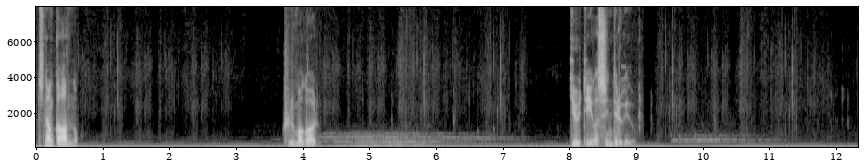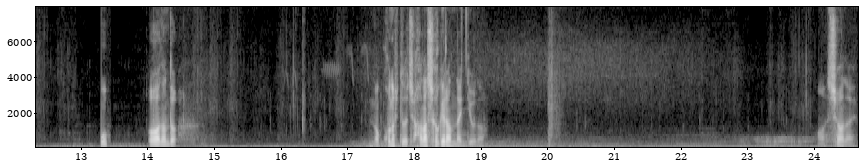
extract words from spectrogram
っちなんかあんの？車がある。デューティーが死んでるけど。お？ああなんだ。なこの人たち話しかけらんないんだよな。あしゃあない。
